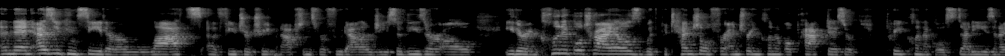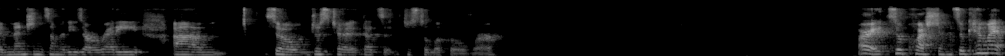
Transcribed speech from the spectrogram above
And then as you can see, there are lots of future treatment options for food allergy. So these are all either in clinical trials with potential for entering clinical practice or preclinical studies. And I've mentioned some of these already. Um, so just to, that's just to look over. All right, so question. So can my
